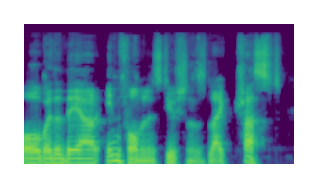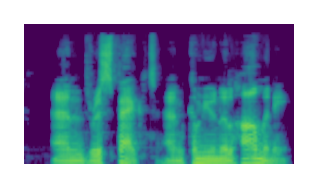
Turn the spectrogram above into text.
or whether they are informal institutions like trust and respect and communal harmony.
